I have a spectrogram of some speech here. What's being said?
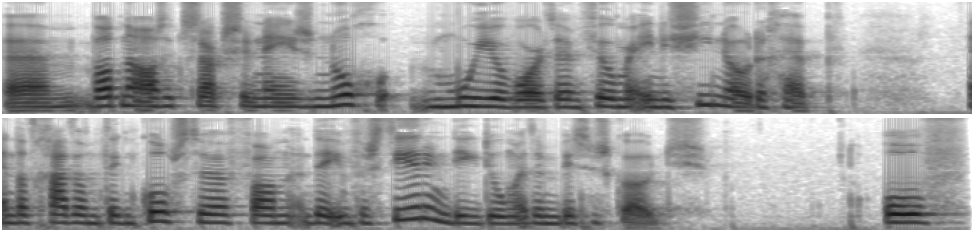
ehm, wat nou als ik straks ineens nog moeier word en veel meer energie nodig heb? En dat gaat dan ten koste van de investering die ik doe met een business coach. Of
